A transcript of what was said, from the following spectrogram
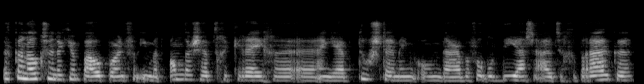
Het kan ook zijn dat je een PowerPoint van iemand anders hebt gekregen uh, en je hebt toestemming om daar bijvoorbeeld dia's uit te gebruiken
